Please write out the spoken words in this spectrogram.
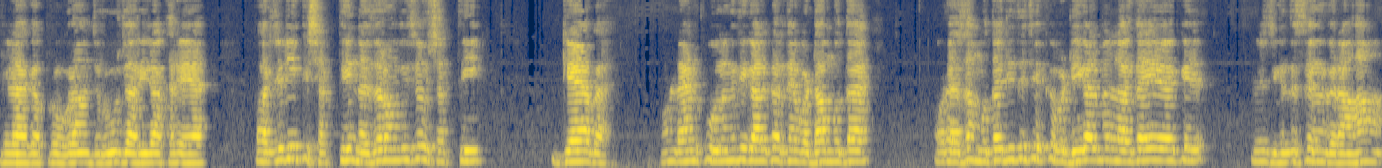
ਜਿਹੜਾ ਹੈਗਾ ਪ੍ਰੋਗਰਾਮ ਜ਼ਰੂਰ ਜਾਰੀ ਰੱਖ ਰਿਹਾ ਪਰ ਜਿਹੜੀ ਇੱਕ ਸ਼ਕਤੀ ਨਜ਼ਰ ਆਉਂਦੀ ਸੀ, ਉਹ ਸ਼ਕਤੀ ਗਾਇਬ ਹੈ। ਹੁਣ ਲੈਂਡ ਪੂਲਿੰਗ ਦੀ ਗੱਲ ਕਰਦੇ ਹਾਂ, ਵੱਡਾ ਮੁੱਦਾ ਹੈ। ਔਰ ਐਸਾ ਮੁੱਦਾ ਜਿਹਦੇ 'ਚ ਇੱਕ ਵੱਡੀ ਗੱਲ ਮੈਨੂੰ ਲੱਗਦਾ ਇਹ ਹੈ ਕਿ ਜਿਹੜੇ ਜੋਗਿੰਦਰ ਸਿੰਘ ਗਰਾਹਾਂ,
